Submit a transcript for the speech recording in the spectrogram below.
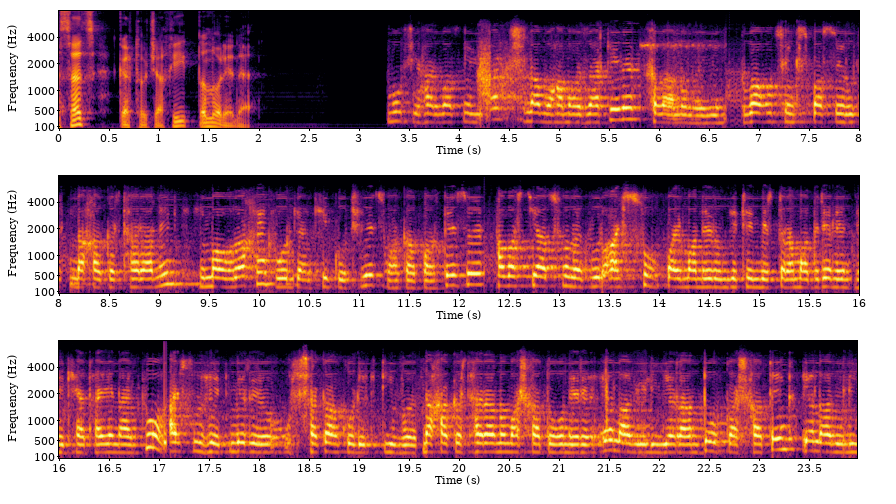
ասաց կրթօջախի տնորենը մուրճի հարվածների տակ շնամու համազարկերը խլանում էին։ Վաղուց ենք սպասել նախակրթարանին, հիմա ուրախ ենք, որ կյանքի կոչվեց մանկապարտեզը։ Հավաստիացնում ենք, որ այսօր պայմաններում, եթե մեզ տրամադրել են Հեքիաթային այգում, այսուհետ մեր ուսուցչական կոլեկտիվը նախակրթարանում աշխատողները ել ավելի երանդով կաշխատենք, ել ավելի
